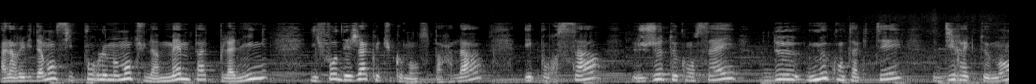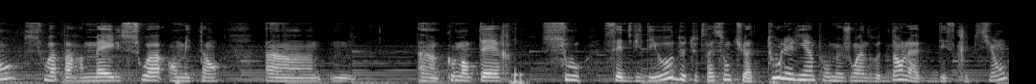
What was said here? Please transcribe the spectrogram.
Alors évidemment, si pour le moment tu n'as même pas de planning, il faut déjà que tu commences par là. Et pour ça, je te conseille de me contacter directement, soit par mail, soit en mettant un, commentaire sous cette vidéo. De toute façon, tu as tous les liens pour me joindre dans la description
